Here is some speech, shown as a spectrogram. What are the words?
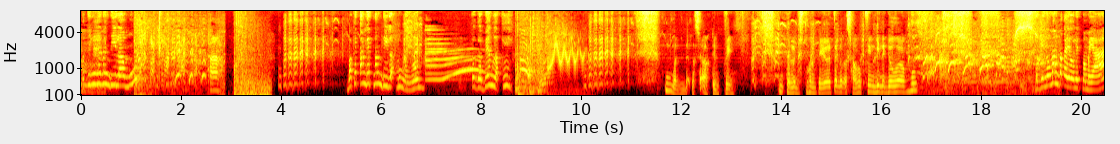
Patingin nga ng dila mo. Bakit ang lit ng dila mo ngayon? Kagabi ang laki. Manda ka sa akin, pre. Hindi ko nagustuhan pa yata ng asawa ko yung ginagawa mo. Mag-inuman ba kayo ulit mamaya?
